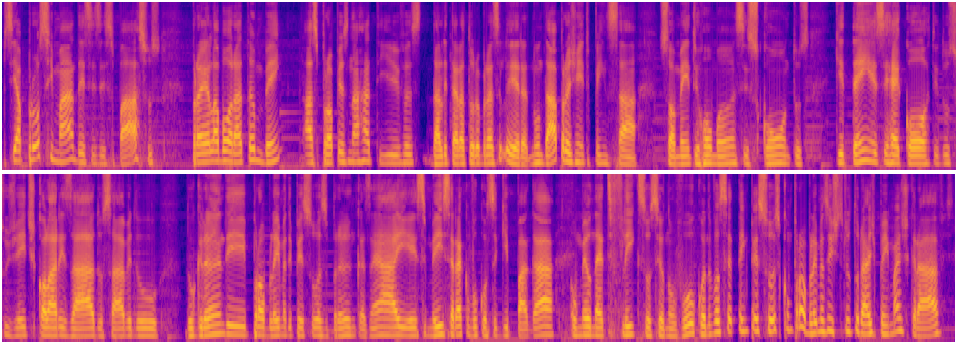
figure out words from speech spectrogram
se aproximar desses espaços para elaborar também as próprias narrativas da literatura brasileira. Não dá para a gente pensar somente romances, contos, que tem esse recorte do sujeito escolarizado, sabe? Do, do grande problema de pessoas brancas, né? Ai, esse mês será que eu vou conseguir pagar o meu Netflix ou se eu não vou? Quando você tem pessoas com problemas estruturais bem mais graves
